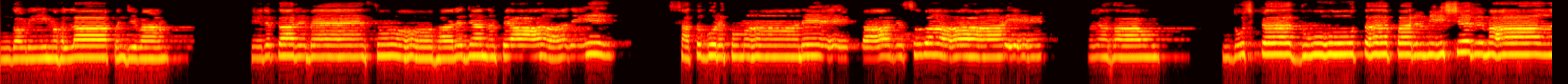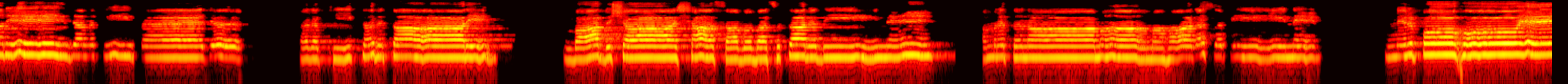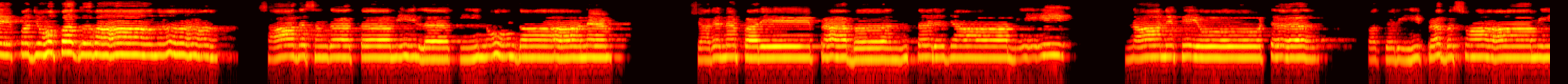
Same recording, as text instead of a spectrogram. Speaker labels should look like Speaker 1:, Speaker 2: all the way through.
Speaker 1: ਗੌੜੀ ਮਹੱਲਾ ਪੰਜਵਾ। ਫਿਰ ਕਰ ਬੈਸੋ ਹਰ ਜਨ ਪਿਆਰੇ, ਸਤਿਗੁਰ ਤੁਮਾਰੇ ਕਾਜ ਸਵਾਰੇ। ਰਹਾਉ ਦੁਸ਼ਟ ਦੂਤ ਪਰਮੇਸ਼ਰ ਮਾਰੇ, ਜਨ ਕੀ ਪੈ ਰਖੀ ਕਰਤਾਰੇ। ਬਾਦਸ਼ਾਹ ਸ਼ਾਹ ਸਭ ਬਸ ਕਰ ਦੀਨੇ। ਅੰਮ੍ਰਿਤ ਨਾਮ ਮਹਾਰਸ ਪੀਨੇ। ਨਿਰਪੋ ਹੋਏ ਭਜੋ ਭਗਵਾਨ। ਸਾਧ ਸੰਗਤ ਮਿਲ ਕੀਨੋ ਦਾਨ। ਸ਼ਰਨ ਪਰੇ ਪ੍ਰਭ ਅੰਤਰ ਜਾਮੀ। ਨਾਨਕ ਓਟ ਪਕਰੀ ਪ੍ਰਭ ਸੁਆਮੀ।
